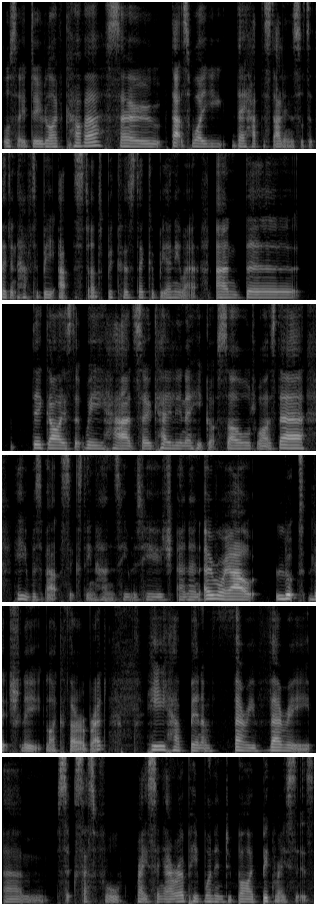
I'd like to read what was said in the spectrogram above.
also do live cover, so that's why you, they had the stallions so that they didn't have to be at the stud because they could be anywhere. And the the guys that we had, so Kalina, he got sold was there. He was about 16 hands. He was huge. And then Au Royal looked literally like a thoroughbred. He had been a very, very um, successful racing Arab. He won in Dubai, big races,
